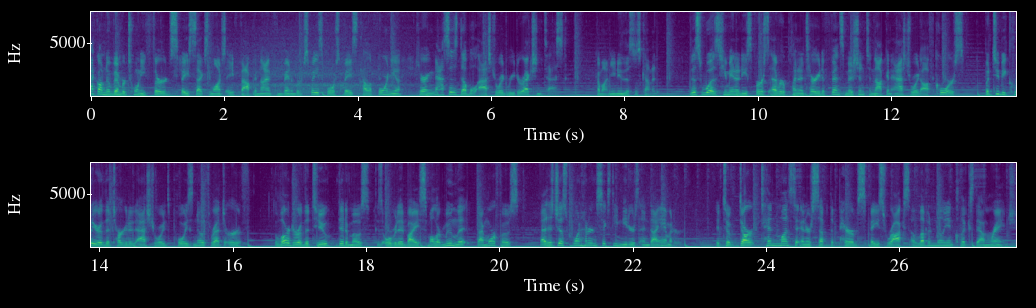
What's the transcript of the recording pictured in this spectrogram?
Back on November 23rd, SpaceX launched a Falcon 9 from Vandenberg Space Force Base, California, carrying NASA's double asteroid redirection test. Come on, you knew this was coming. This was humanity's first ever planetary defense mission to knock an asteroid off course, but to be clear, the targeted asteroids pose no threat to Earth. The larger of the two, Didymos, is orbited by a smaller moonlet, Dimorphos, that is just 160 meters in diameter. It took DART 10 months to intercept the pair of space rocks 11 million clicks downrange,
